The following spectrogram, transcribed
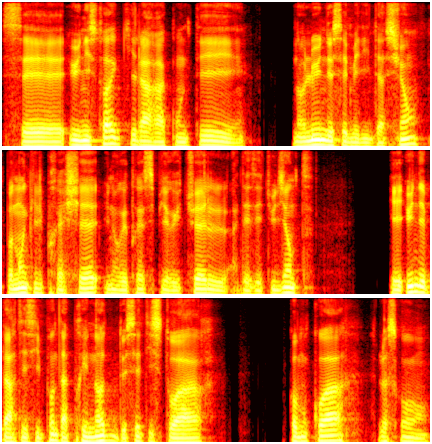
C'est une histoire qu'il a racontée dans l'une de ses méditations pendant qu'il prêchait une retraite spirituelle à des étudiantes. Et une des participantes a pris note de cette histoire, comme quoi lorsqu'on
